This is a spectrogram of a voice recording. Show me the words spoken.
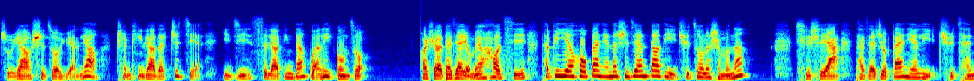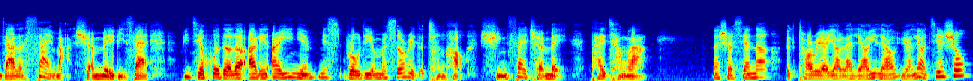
主要是做原料、成品料的质检以及饲料订单管理工作。话说，大家有没有好奇，他毕业后半年的时间到底去做了什么呢？其实呀，他在这半年里去参加了赛马选美比赛，并且获得了2021年 Miss Rodeo Missouri 的称号，巡赛全美，太强啦！那首先呢，Victoria 要来聊一聊原料接收。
